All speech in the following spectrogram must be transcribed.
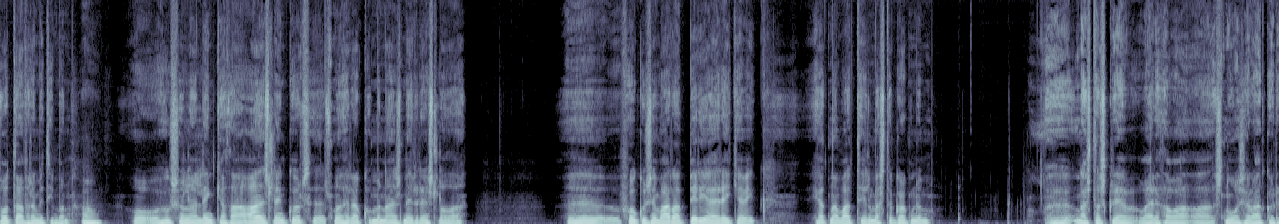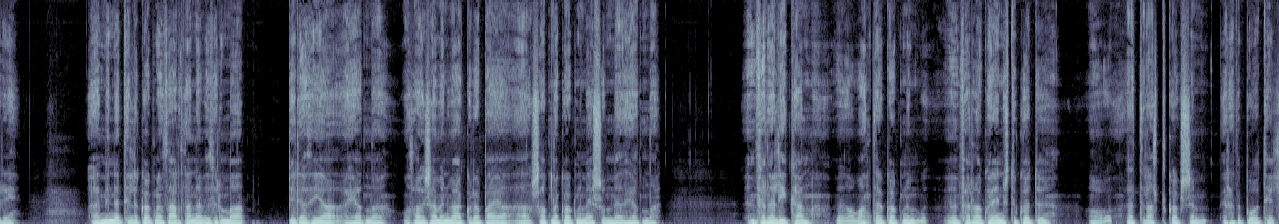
tótaða fram í tíman Já. og, og hugsanlega lengja það aðeins lengur þegar- komin aðeins meiri reynsla á það. Uh, fókusin var að byrja í Reykjavík, hérna var til mestargögnum. Uh, næsta skref væri þá að, að snúa sér aðgurri. Að minna til að gögna þar þannig að við þurfum að byrja því að hérna, og þá í saman við aðgurra bæja að sapna gögnum eins og með hérna, umferða líkan og vantar gögnum umferða hver einustu götu og þetta er allt gögn sem er hægt að búa til.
